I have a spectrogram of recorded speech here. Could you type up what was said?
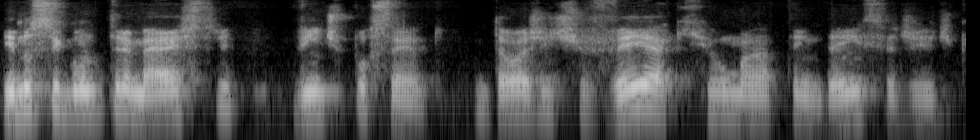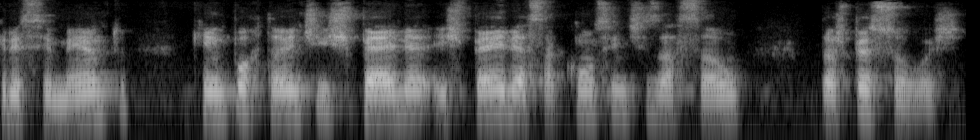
e no segundo trimestre 20%. Então a gente vê aqui uma tendência de, de crescimento que é importante espelha, espelha essa conscientização das pessoas.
